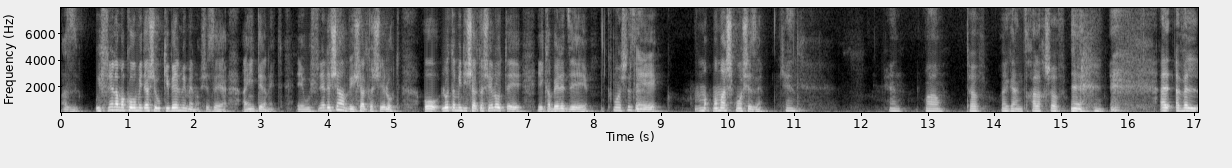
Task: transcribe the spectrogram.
אז הוא יפנה למקור מידע שהוא קיבל ממנו, שזה האינטרנט. הוא יפנה לשם וישאל את השאלות. או לא תמיד ישאל את השאלות, יקבל את זה... כמו שזה. ממש כמו שזה. כן. כן, וואו, טוב, רגע, אני צריכה לחשוב. אבל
